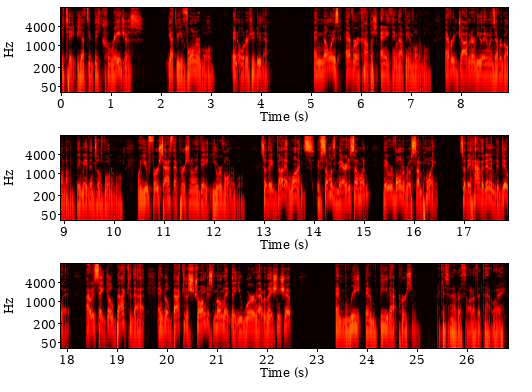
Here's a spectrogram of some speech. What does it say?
It take you have to be courageous. You have to be vulnerable in order to do that. And no one has ever accomplished anything without being vulnerable. Every job interview anyone's ever gone on, they made themselves vulnerable. When you first asked that person on a date, you were vulnerable. So they've done it once. If someone's married to someone, they were vulnerable at some point. So they have it in them to do it. I would say go back to that and go back to the strongest moment that you were in that relationship and re and be that person. i guess i never thought of it that way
